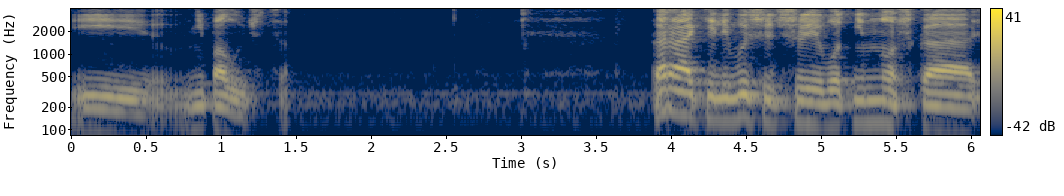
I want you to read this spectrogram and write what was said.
и не получится. Каратели, вышедшие вот немножко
